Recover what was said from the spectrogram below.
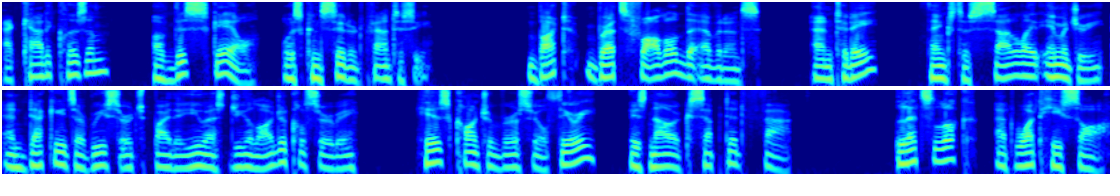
A cataclysm of this scale was considered fantasy. But Bretz followed the evidence, and today, thanks to satellite imagery and decades of research by the U.S. Geological Survey, his controversial theory is now accepted fact. Let's look at what he saw.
